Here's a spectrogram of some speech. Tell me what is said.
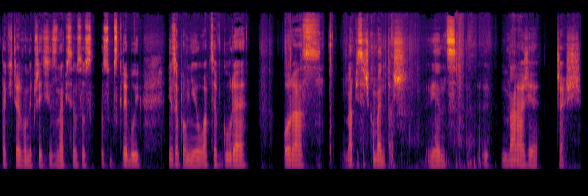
taki czerwony przycisk z napisem subskrybuj. Nie zapomnij o łapce w górę oraz napisać komentarz. Więc y, na razie, cześć.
